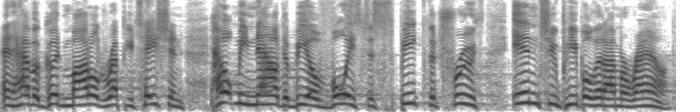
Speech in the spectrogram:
and have a good modeled reputation, help me now to be a voice to speak the truth into people that I'm around.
